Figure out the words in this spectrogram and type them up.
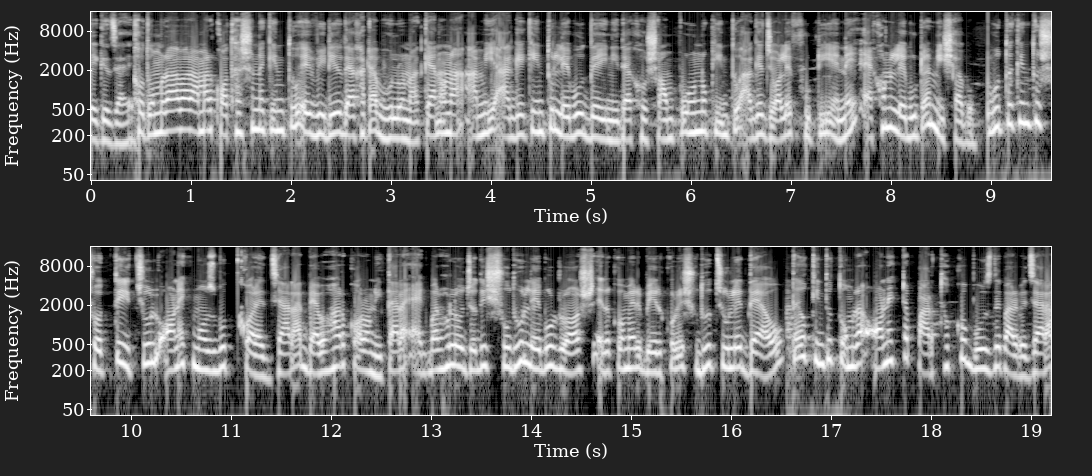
লেগে যায়। তো তোমরা আবার আমার কথা শুনে কিন্তু এই ভিডিও দেখাটা ভুলো না, কেননা আমি আগে কিন্তু লেবু দেইনি। দেখো, সম্পূর্ণ কিন্তু আগে জলে ফুটিয়ে এনে এখন লেবুটা মিশাবো। লেবু তো কিন্তু সত্যি চুল অনেক মজবুত করে, যারা ব্যবহার করনি তারা একবার হলেও যদি শুধু লেবুর রস এরকমের বের করে শুধু চুলে দাও, তাতেও কিন্তু তোমরা অনেকটা পার্থক্য বুঝতে পারবে। যারা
